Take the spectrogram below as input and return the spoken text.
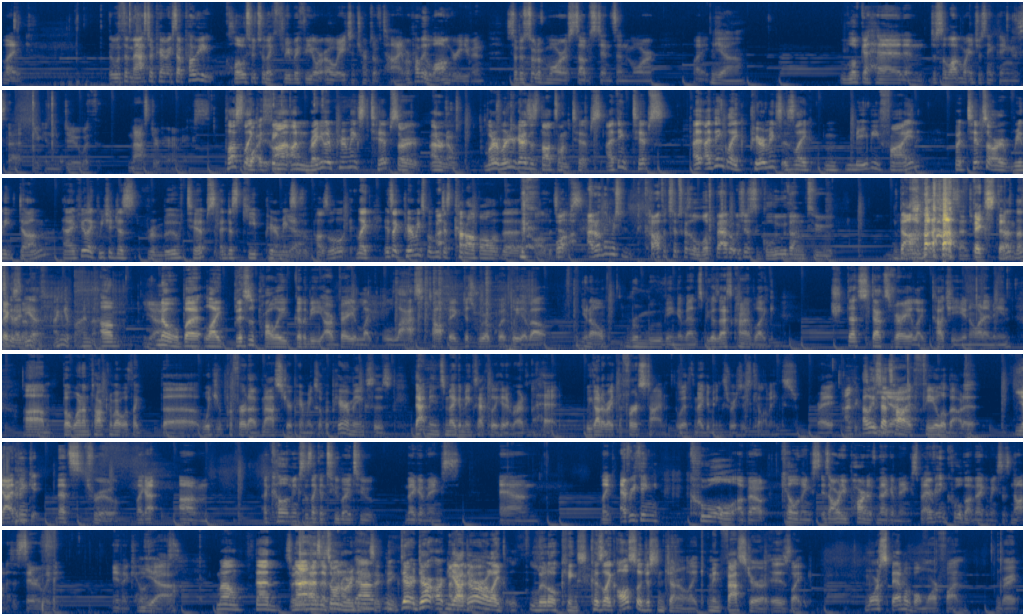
like with the master pyramid, I'm probably closer to like three by three or OH in terms of time, or probably longer even. So there's sort of more substance and more like Yeah. look ahead and just a lot more interesting things that you can do with master pyramids. Plus, like Well, think- on, on regular Pyraminx, tips are I don't know. What are, what are your guys' thoughts on tips? I think tips. I, I think like Pyraminx is like m- maybe fine, but tips are really dumb, and I feel like we should just remove tips and just keep Pyraminx Yeah. as a puzzle. Like it's like Pyraminx, but we I- just cut off all of the all the Well, tips. I don't think we should cut off the tips because it'll look bad, but we should just glue them to. The- center. fix them. That- that's a good them. idea. I can get behind that. Um, Yeah. No, but like this is probably gonna be our very like last topic, just real quickly about you know removing events because that's kind of like that's that's very like touchy, you know what I mean? Um, but what I'm talking about with like the would you prefer to have Master Pyraminx over Pyraminx is that means Megaminx actually hit it right on the head. We got it right the first time with Megaminx versus Killaminx, right? I think At so. least that's how I feel about it. Yeah, I think that's true. Like, I, um, a Killaminx is like a two by two Megaminx, and like everything cool about Killaminx is already part of Megaminx, but everything cool about Megaminx is not necessarily in a Killaminx. Yeah. Well, that So that it has has its own everything. arguments, Uh, I think. There, there are yeah, there are like little kinks because like also just in general, like I mean, faster is like more spammable, more fun, right?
